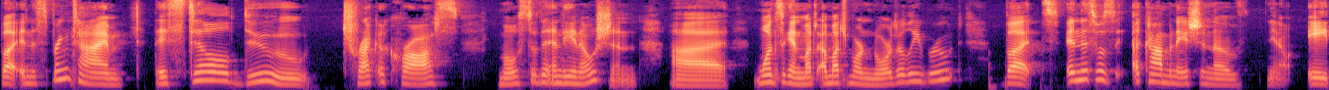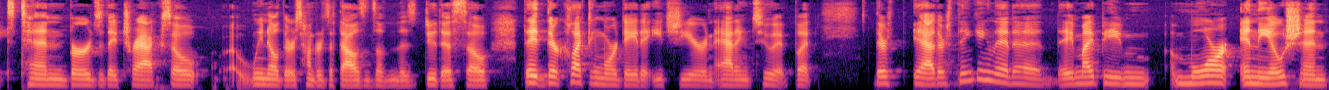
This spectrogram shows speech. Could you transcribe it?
But in the springtime, they still do trek across most of the Indian Ocean. Uh, once again, much a much more northerly route, but and this was a combination of you know eight ten birds that they track. So uh, we know there's hundreds of thousands of them that do this. So they they're collecting more data each year and adding to it. But they're yeah they're thinking that uh, they might be m- more in the ocean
